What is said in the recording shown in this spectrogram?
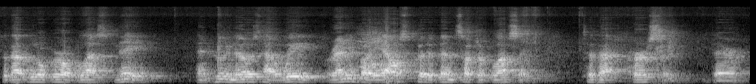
So that little girl blessed me, and who knows how we or anybody else could have been such a blessing to that person there.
